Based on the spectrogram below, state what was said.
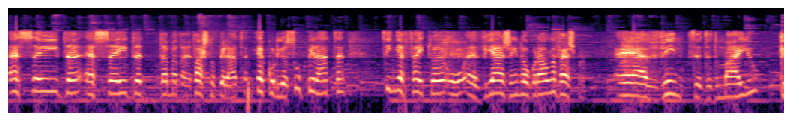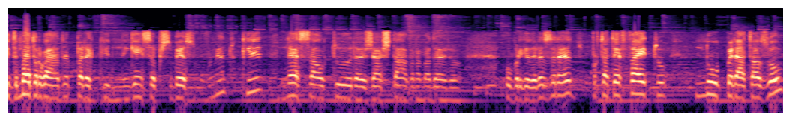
a saída, a saída da Madeira faz no Pirata. É curioso, o Pirata tinha feito a, a viagem inaugural na véspera. É a 20 de maio que de madrugada, para que ninguém se apercebesse do movimento, que nessa altura já estava na Madeira o Brigadeiro Azeredo, portanto é feito no Pirata Azul,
